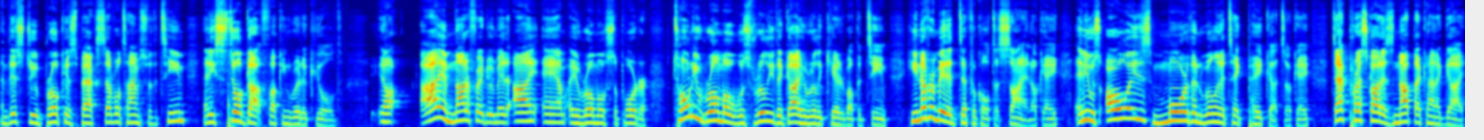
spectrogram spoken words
and this dude broke his back several times for the team, and he still got fucking ridiculed. You know, I am not afraid to admit I am a Romo supporter. Tony Romo was really the guy who really cared about the team. He never made it difficult to sign, okay? And he was always more than willing to take pay cuts, okay? Dak Prescott is not that kind of guy.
